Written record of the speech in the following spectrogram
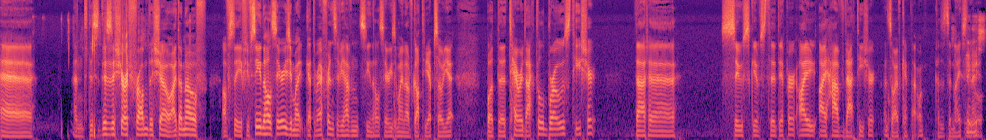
uh, and this this is a shirt from the show. I don't know if obviously if you've seen the whole series, you might get the reference. If you haven't seen the whole series, you might not have got to the episode yet. But the Pterodactyl Bros T-shirt that uh, Soos gives to Dipper, I I have that T-shirt, and so I've kept that one because it's a nice Very little, nice.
